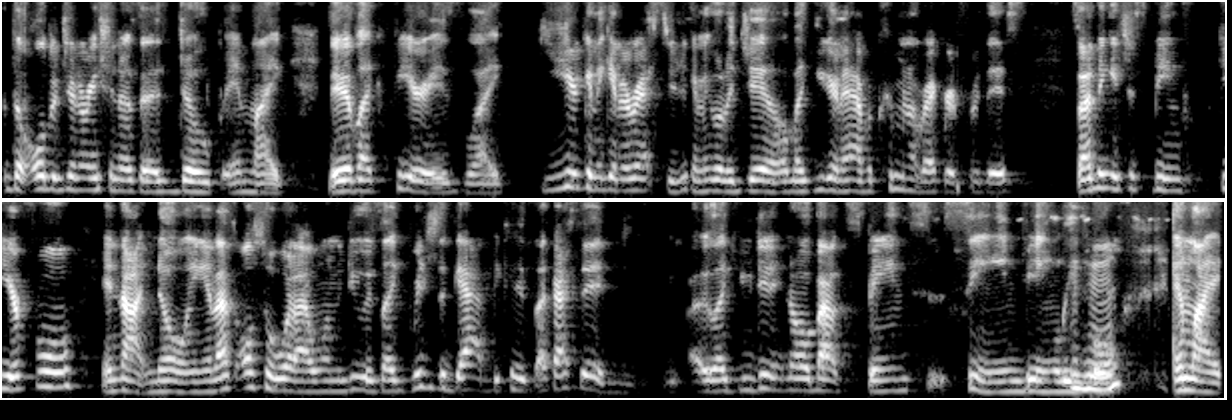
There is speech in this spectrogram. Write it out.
the older generation knows that it's dope, and like their like fear is like you're gonna get arrested, you're gonna go to jail, like you're gonna have a criminal record for this. So I think it's just being fearful and not knowing, and that's also what I want to do is like bridge the gap because, like I said, like you didn't know about Spain's scene being legal, mm-hmm. and like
